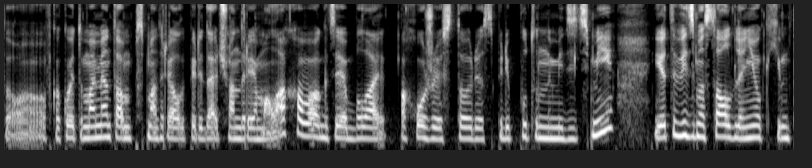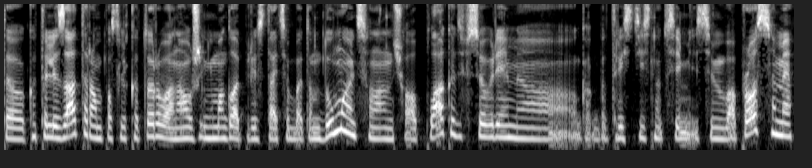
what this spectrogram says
э, в какой-то момент там посмотрела передачу Андрея Малахова, где была похожая история с перепутанными детьми, и это, видимо, стало для нее каким-то катализатором, после которого она уже не могла перестать об этом думать, она начала плакать все время, как бы трястись над всеми этими вопросами.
